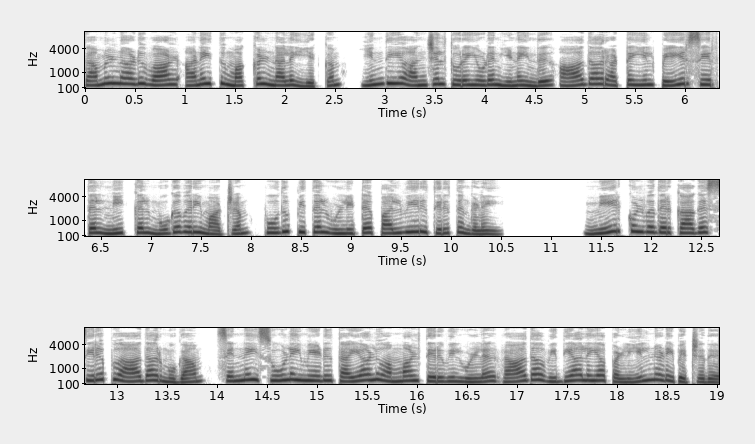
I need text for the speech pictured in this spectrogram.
தமிழ்நாடு வாழ் அனைத்து மக்கள் நல இயக்கம் இந்திய அஞ்சல் துறையுடன் இணைந்து ஆதார் அட்டையில் பெயர் சேர்த்தல் நீக்கல் முகவரி மாற்றம் புதுப்பித்தல் உள்ளிட்ட பல்வேறு திருத்தங்களை மேற்கொள்வதற்காக சிறப்பு ஆதார் முகாம் சென்னை சூளைமேடு தயாளு அம்மாள் தெருவில் உள்ள ராதா வித்யாலயா பள்ளியில் நடைபெற்றது.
